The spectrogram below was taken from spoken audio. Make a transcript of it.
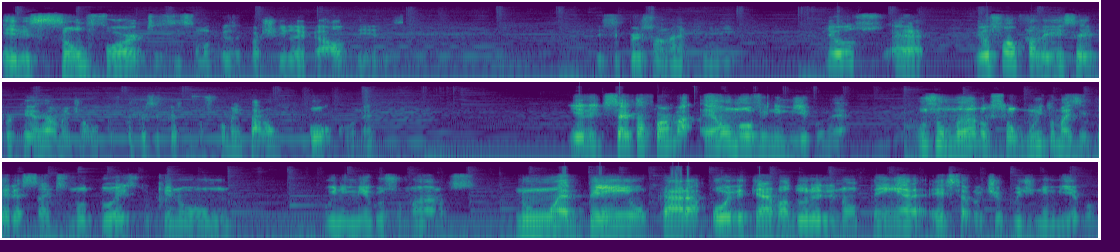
eles são fortes. Isso é uma coisa que eu achei legal deles. Esse personagem aí. E eu, é, eu só falei isso aí porque realmente é uma coisa que eu percebi que as pessoas comentaram um pouco, né? E ele, de certa forma, é um novo inimigo, né? Os humanos são muito mais interessantes no 2 do que no 1. Um, o inimigos humanos. No 1 um é bem um cara, ou ele tem armadura ou ele não tem. É, esse era o tipo de inimigo.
